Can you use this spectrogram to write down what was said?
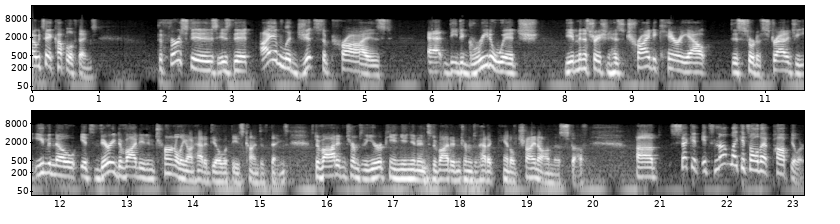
I would say a couple of things. The first is is that I am legit surprised at the degree to which the administration has tried to carry out this sort of strategy, even though it's very divided internally on how to deal with these kinds of things. It's divided in terms of the European Union, and it's divided in terms of how to handle China on this stuff. Uh, second, it's not like it's all that popular.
